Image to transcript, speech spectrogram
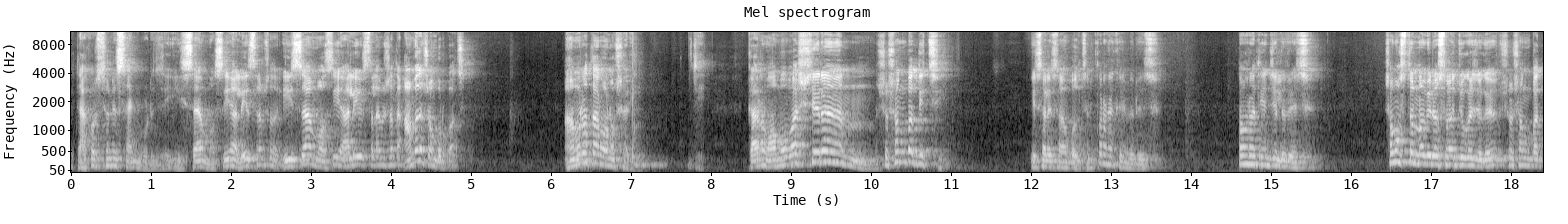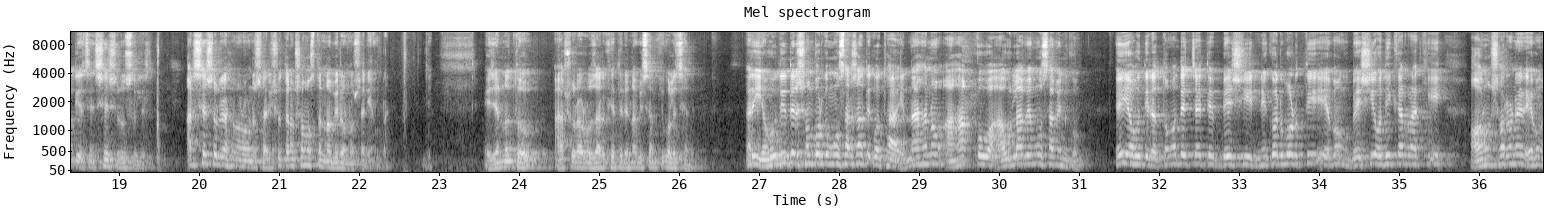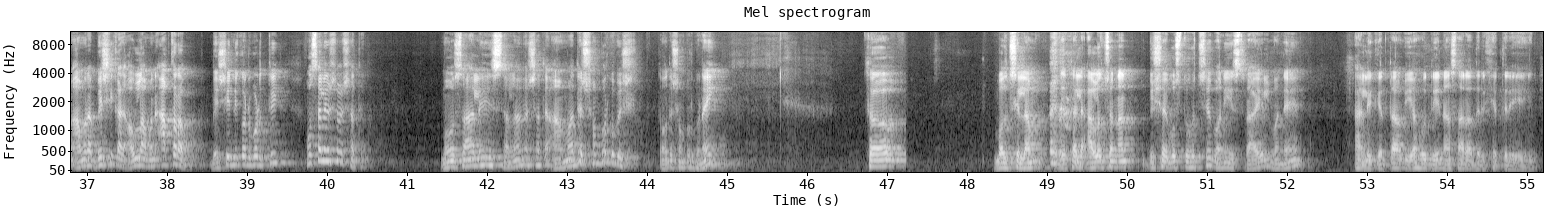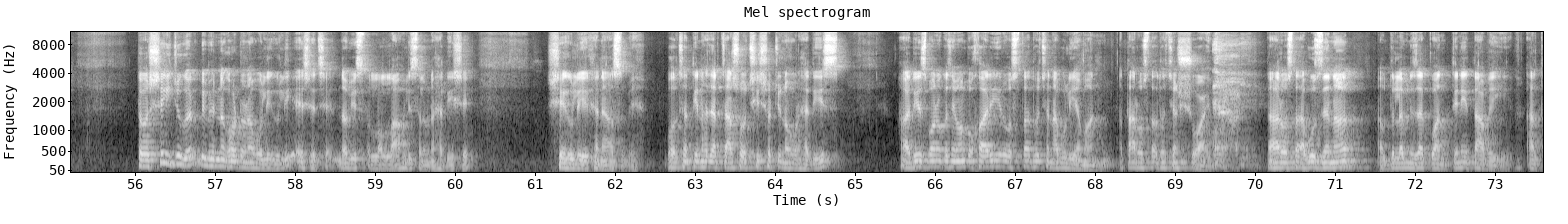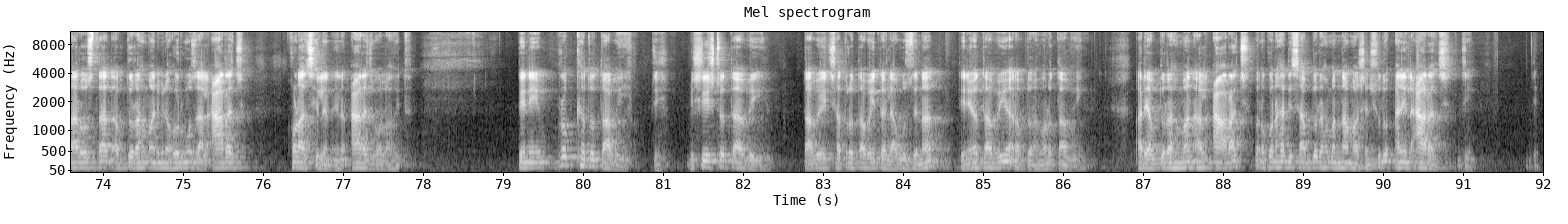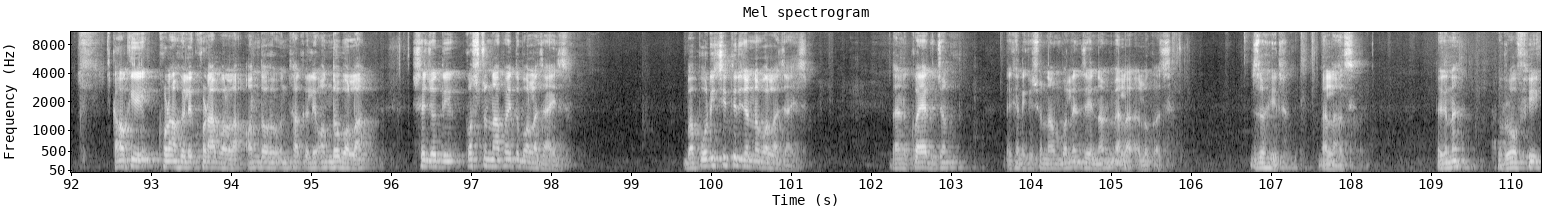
এটা আকর্ষণীয় সাইনবোর্ড যে ঈসা মসি আলী ইসলামের সাথে, ঈসা মসি আলী ইসলামের সাথে আমাদের সম্পর্ক আছে। আমরা তার অনুসারী। জি, কারণ অমবাস্যেরান সুসংবাদ দিচ্ছি। ঈসা আলী ইসলাম বলছেন, কোরআন রয়েছে তোমরা তিন জেলে রয়েছে। সমস্ত নবীর রসুলের যুগে যুগে সুসংবাদ দিয়েছেন শেষ রসুলের। আর শেষ রহমান অনুসারী, সুতরাং সমস্ত নবীর অনুসারী আমরা। এই জন্য তো আশুরা রোজার ক্ষেত্রে নবী সাম কি বলেছেন? আরে, ইহুদিদের সম্পর্ক মুসার সাথে কোথায়? নাহানো আহাক্ক ও আউলাবে মুসা মিনকুম। এই ইহুদিরা, তোমাদের চাইতে বেশি নিকটবর্তী এবং বেশি অধিকার রাখি, অনুসরণের এবং আমরা বেশি কাজ আল্লাহ মানে আকরাব, বেশি নিকটবর্তী মুসা আলি সাথে। মৌসা আলি সাল্লামের সাথে আমাদের সম্পর্ক বেশি, তোমাদের সম্পর্ক নেই? তো বলছিলাম যে তাহলে আলোচনার বিষয়বস্তু হচ্ছে বনি ইসরায়েল মানে আলী কেতাব ইয়াহুদ্দিন আসারাদের ক্ষেত্রে। তো সেই যুগের বিভিন্ন ঘটনাবলীগুলি এসেছে। নবী সাল্লাহ আলি সাল্লামের হাদিসে সেগুলি এখানে আসবে। বলছেন তিন হাজার চারশো ছিষট্টি নম্বর হাদিস। হাদিস করেছেন ইমাম বুখারির ওস্তাদ হচ্ছেন আবুল ইয়ামান তার ওস্তাদ হচ্ছেন শোয়েব তার ওস্তাদ আবু জেনাদ, আবদুল্লাহ বিন জাকওয়ান তিনি তাবেই আর তার ওস্তাদ Abdur Rahman bin Hurmuz al Araj খোঁড়া ছিলেন আরাজ বলা হইত। তিনি প্রখ্যাত তাবেই বিশিষ্ট তাবেই তাবেই ছাত্র তাবেই, তাহলে আবু জেনাদ, তিনিও তাবেই আর আব্দুর রহমানও তাবেই। আর আব্দুর রহমান আল আরাজ কোনো কোনো হাদিসে আব্দুর রহমান নাম আসেন, শুধু আনিল আরাজ, জি কাউকে খোঁড়া হলে খোঁড়া বলা, অন্ধ থাকলে অন্ধ বলা, সে যদি কষ্ট না পায় তো বলা যায় বা পরিচিতির জন্য বলা যায় কয়েকজন, এখানে কিছু নাম বলেন, যে নামে মেলা লোক আছে। জহির মেলা আছে তাই না? রফিক,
